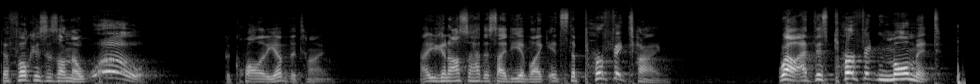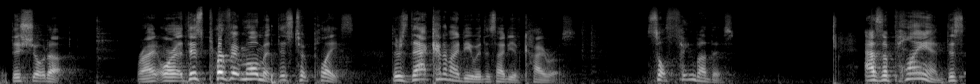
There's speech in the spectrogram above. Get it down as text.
the focus is on the whoa, the quality of the time. Uh, you can also have this idea of like, it's the perfect time. Well, at this perfect moment, this showed up, right? Or at this perfect moment, this took place. There's that kind of idea with this idea of kairos. So think about this. As a plan, this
